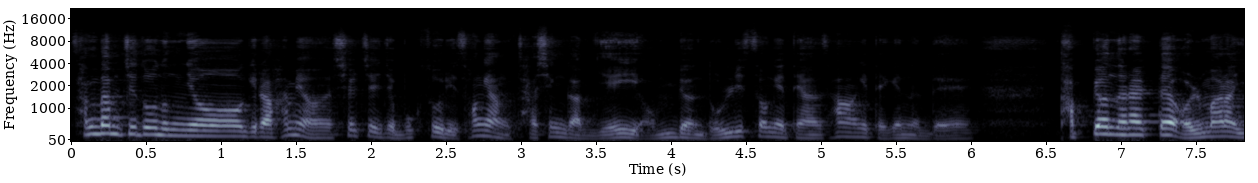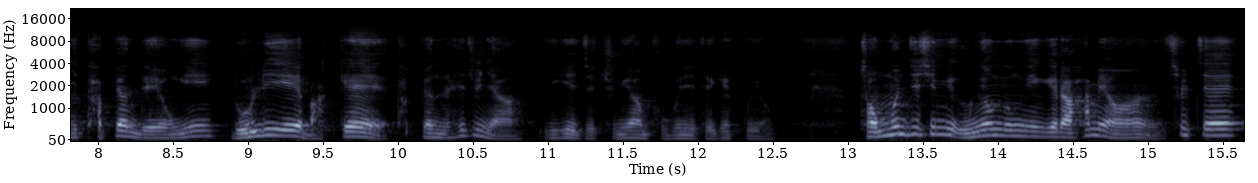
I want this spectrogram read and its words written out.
상담 지도 능력이라 하면 실제 이제 목소리, 성향, 자신감, 예의, 언변, 논리성에 대한 상황이 되겠는데 답변을 할 때 얼마나 이 답변 내용이 논리에 맞게 답변을 해주냐 이게 이제 중요한 부분이 되겠고요. 전문 및 응용 능력이라 하면 실제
